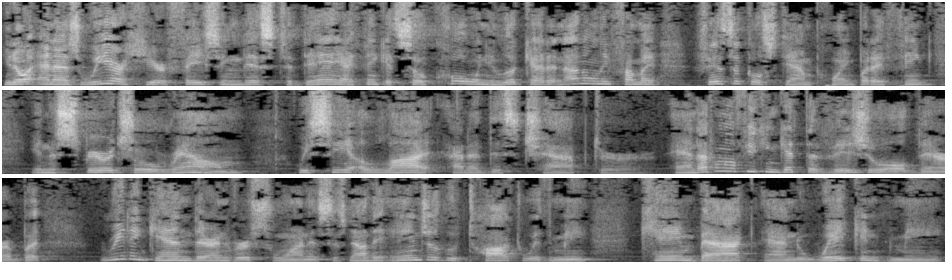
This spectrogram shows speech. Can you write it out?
You know, and as we are here facing this today, I think it's so cool when you look at it, not only from a physical standpoint, but I think in the spiritual realm, we see a lot out of this chapter. And I don't know if you can get the visual there, but Read again there in verse 1. It says, Now the angel who talked with me came back and wakened me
